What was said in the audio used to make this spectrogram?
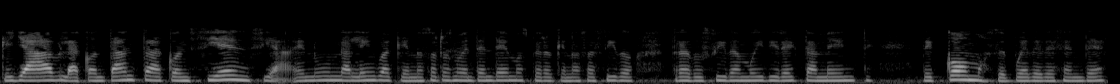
que ya habla con tanta conciencia en una lengua que nosotros no entendemos, pero que nos ha sido traducida muy directamente, de cómo se puede defender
